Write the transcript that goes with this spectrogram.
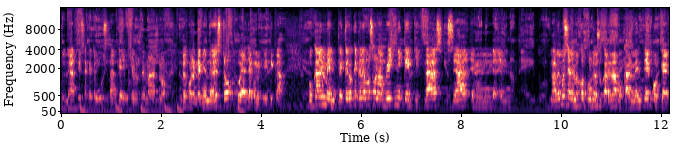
el artista que te gusta que, que los demás, ¿no? Entonces, bueno, entendiendo esto, voy allá con mi crítica. Vocalmente, creo que tenemos a una Britney que quizás sea en, en- la vemos en el mejor punto de su carrera vocalmente porque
